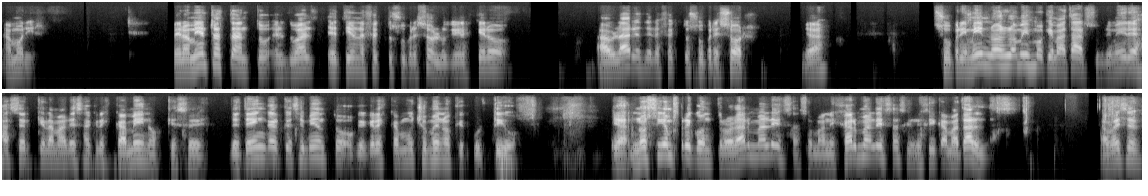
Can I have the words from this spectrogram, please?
a morir. Pero mientras tanto, el dual eh, tiene un efecto supresor. Lo que les quiero hablar es del efecto supresor. ¿ya? Suprimir no es lo mismo que matar. Suprimir es hacer que la maleza crezca menos, que se detenga el crecimiento o que crezca mucho menos que el cultivo. ¿ya? No siempre controlar malezas o manejar malezas significa matarlas. A veces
